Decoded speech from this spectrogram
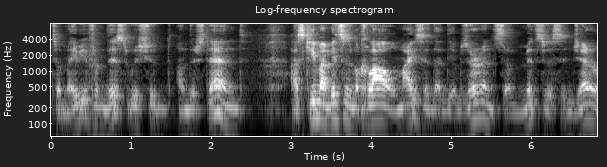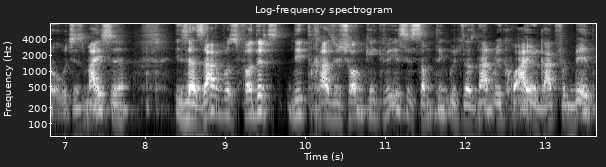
So maybe from this we should understand as kima mitzvahs b'chlal ma'isa that the observance of mitzvahs in general, which is ma'isa, is a fodert nit chaz v'sholm kin is something which does not require, God forbid,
